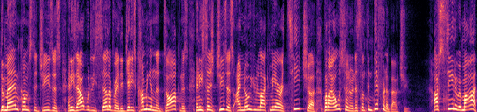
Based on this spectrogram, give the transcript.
The man comes to Jesus and he's outwardly celebrated, yet he's coming in the darkness and he says, Jesus, I know you like me are a teacher, but I also know there's something different about you. I've seen it with my eye.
